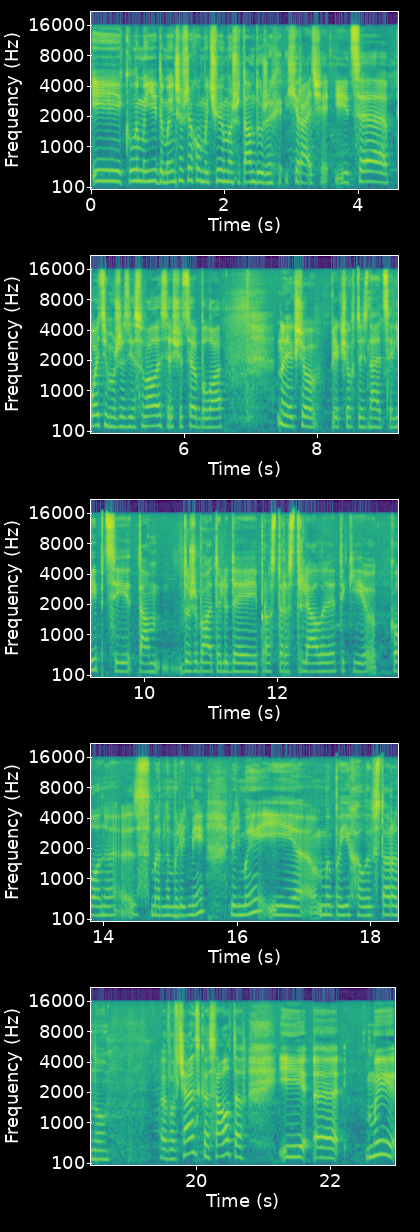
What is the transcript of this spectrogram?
І коли ми їдемо іншим шляхом, ми чуємо, що там дуже хіраче. І це потім вже з'ясувалося, що це була. Ну, якщо якщо хтось знає це ліпці, там дуже багато людей просто розстріляли такі колони з мирними людьми. людьми. І ми поїхали в сторону Вовчанська, Салтов. І е, ми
